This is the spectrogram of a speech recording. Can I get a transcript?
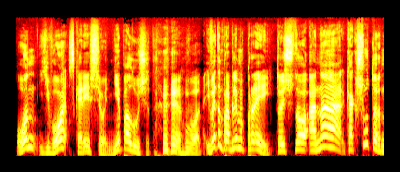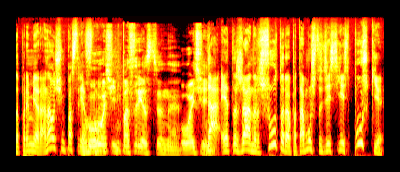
он его, скорее всего, не получит. вот. И в этом проблема Prey. То есть, что она, как шутер, например, она очень посредственная. Очень посредственная. Очень. Да, это жанр шутера, потому что здесь есть пушки,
